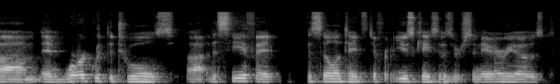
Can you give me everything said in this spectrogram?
um, and work with the tools uh, to see if it facilitates different use cases or scenarios,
